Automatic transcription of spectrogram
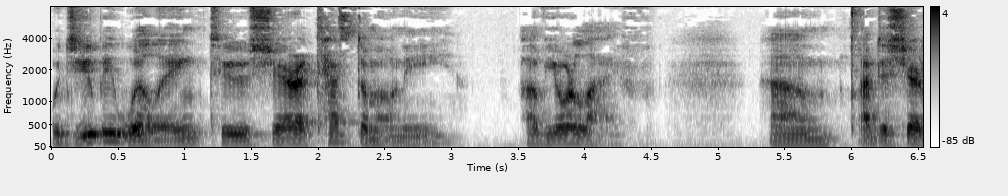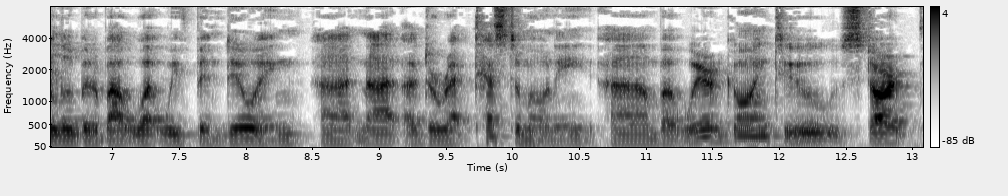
would you be willing to share a testimony of your life? Um, I've just shared a little bit about what we've been doing, uh, not a direct testimony, um, but we're going to start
